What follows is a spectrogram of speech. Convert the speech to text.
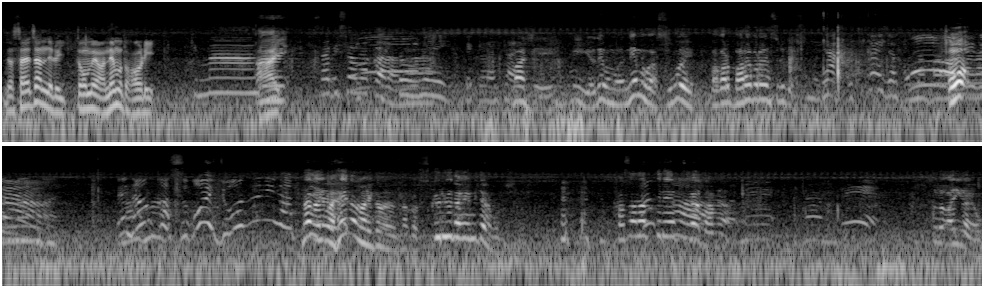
じゃあさやチャンネル1投目は根本香織。いきます。はい。久々だから。透明してください。マジ？いいよ。でももうネモがすごいバラバラバラにするかもしれないいや、一回じゃそんなおえ、なんかすごい上手になってなんか今変なのいかなんかスクリュー投げみたいなことしてる。重なってるやつがダメなの。なんで、それは以外 OK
